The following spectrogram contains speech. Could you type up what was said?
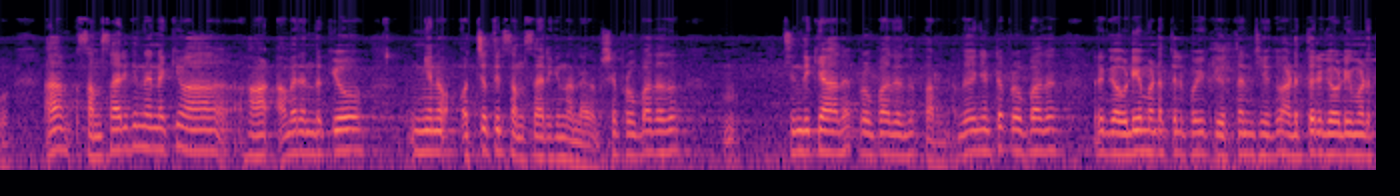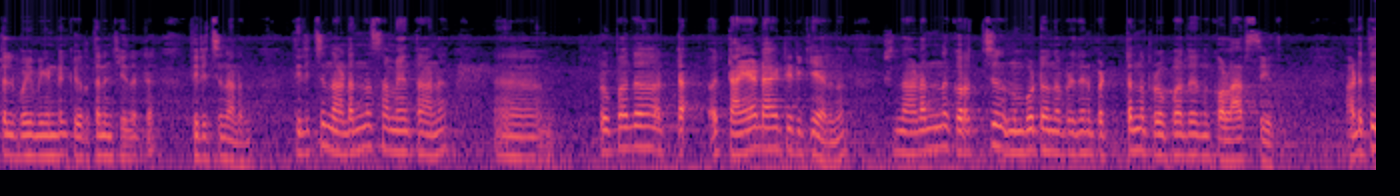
പോ- ആ സംസാരിക്കുന്ന ഇടയ്ക്കും ആ അവരെന്തൊക്കെയോ ഇങ്ങനെ ഒച്ചത്തിൽ സംസാരിക്കുന്നുണ്ടായിരുന്നു. പക്ഷെ പ്രഭുപാദ് അത് ചിന്തിക്കാതെ പ്രഭുപാദ് ഇത് പറഞ്ഞു. അത് കഴിഞ്ഞിട്ട് പ്രഭുപാദ് ഒരു ഗൗഡിയ മഠത്തിൽ പോയി കീർത്തനം ചെയ്തു. അടുത്തൊരു ഗൗഡിയ മഠത്തിൽ പോയി വീണ്ടും കീർത്തനം ചെയ്തിട്ട് തിരിച്ചു നടന്നു. തിരിച്ചു നടന്ന സമയത്താണ് ടയേർഡായിട്ടിരിക്കുകയായിരുന്നു ടയർഡായിട്ടിരിക്കുകയായിരുന്നു പക്ഷെ നടന്ന് കുറച്ച് മുമ്പോട്ട് വന്നപ്പോഴത്തേനും പെട്ടെന്ന് പ്രഭുപാദ് ഒന്ന് കൊളാപ്സ് ചെയ്തു. അടുത്ത്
